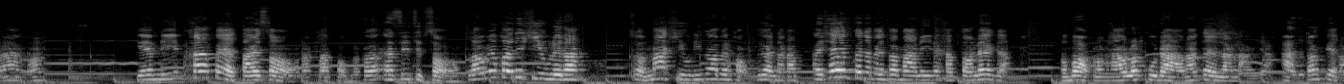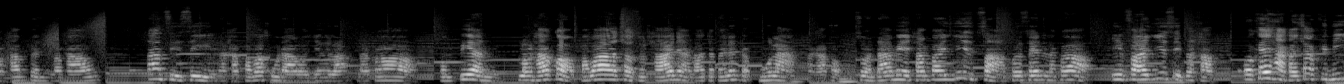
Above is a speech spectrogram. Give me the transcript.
บ้างเนาะเกมนี้ค่า 8 ตาย 2 นะครับผมแล้วก็แอสซิส12 เราไม่ค่อยได้คิวเลยนะ ส่วนมากคิวนี้ก็เป็นของเพื่อนนะครับ ไอเทมก็จะเป็นประมาณนี้นะครับ ตอนแรกเนี่ย ผมบอกรองเท้าลดคูดาวนะ แต่หลังๆเนี่ยอาจจะต้องเปลี่ยนรองเท้าเป็นรองเท้าต้าน CC นะครับ เพราะว่าคูดาวเราเยอะละ แล้วก็ผมเปลี่ยนรองเท้าเกราะเพราะว่าช็อตสุดท้ายเนี่ยเราจะไปเล่นกับมูลานนะครับผม ส่วนดาเมจทำไป 23%แล้วก็อินไฟ20 นะครับ โอเค หากใครชอบคลิปนี้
